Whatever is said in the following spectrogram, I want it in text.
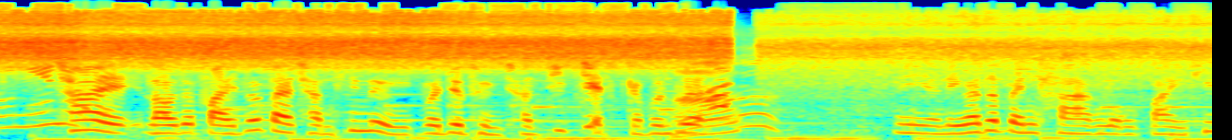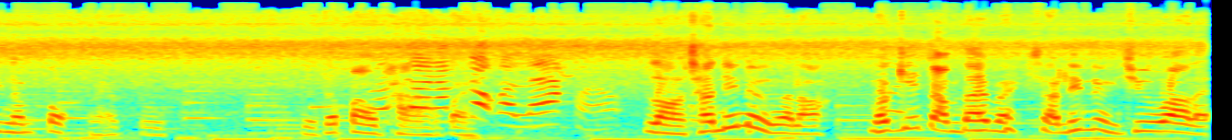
ตรงนี้นะใช่เราจะไปตั้งแต่ชั้นที่ 1 ไปจนถึงชั้นที่ 7 กับเพื่อนๆนี่อันนี้ก็จะเป็นทางลงไปที่น้ำตกนะครับดูเดี๋ยวจะเป่าพางไปตกอันแรกแล้วหรอชั้นที่หนึ่งอะเหรอเมื่อกี้จำได้ไหมชั้นที่หนึ่งชื่อว่าอะไร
